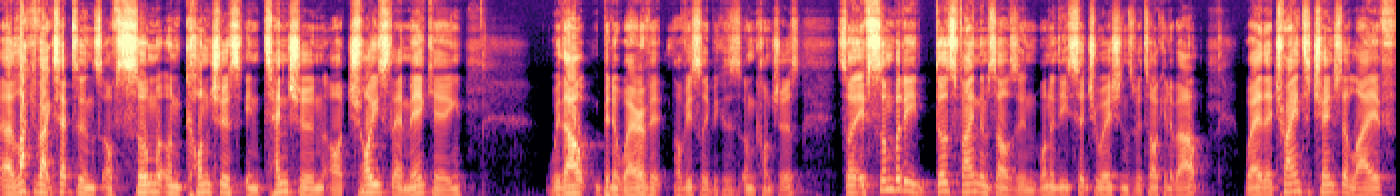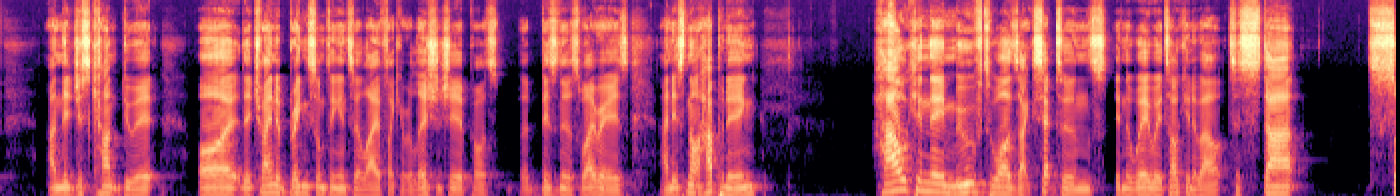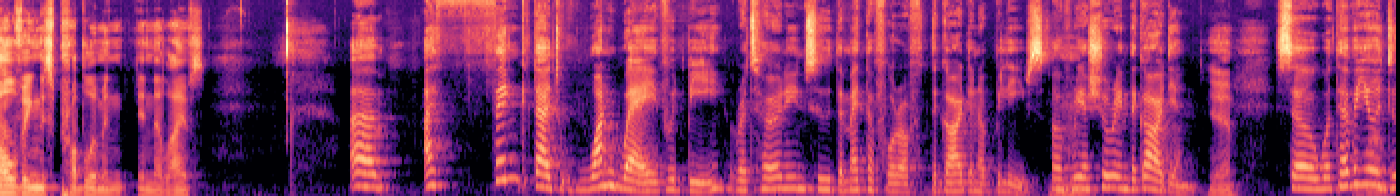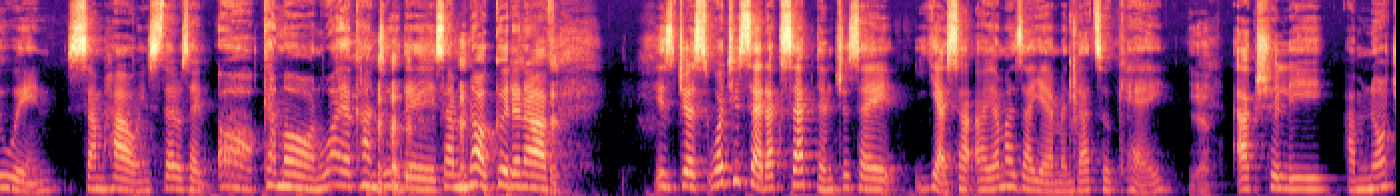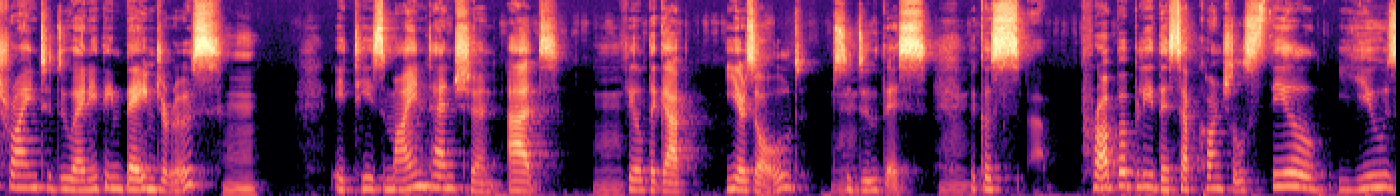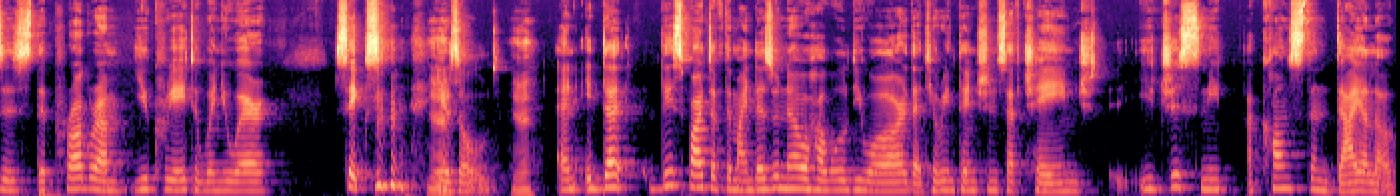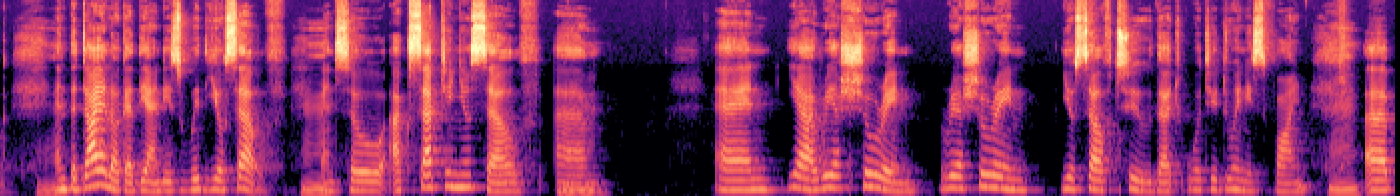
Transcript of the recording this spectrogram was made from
a lack of acceptance of some unconscious intention or choice they're making without being aware of it, obviously, because it's unconscious. So if somebody does find themselves in one of these situations we're talking about, where they're trying to change their life and they just can't do it, or they're trying to bring something into their life, like a relationship or a business, whatever it is, and it's not happening, how can they move towards acceptance in the way we're talking about to start solving this problem in, in their lives? Um, I think that one way would be returning to the metaphor of the guardian of beliefs, of mm-hmm. reassuring the guardian. Yeah. So whatever you're doing, somehow instead of saying, "Oh, come on, why I can't do this? I'm not good enough," it's just what you said, acceptance. Just say, "Yes, I, I am as I am, and that's okay." Yeah. Actually, I'm not trying to do anything dangerous. Mm. It is my intention at mm. fill the gap years old to mm. do this mm. because uh, probably the subconscious still uses the program you created when you were six years old. Yeah. and it do, this part of the mind doesn't know how old you are that your intentions have changed. You just need a constant dialogue. Mm. And the dialogue at the end is with yourself. And so accepting yourself um, and yeah reassuring reassuring yourself too that what you're doing is fine. Mm. Uh,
